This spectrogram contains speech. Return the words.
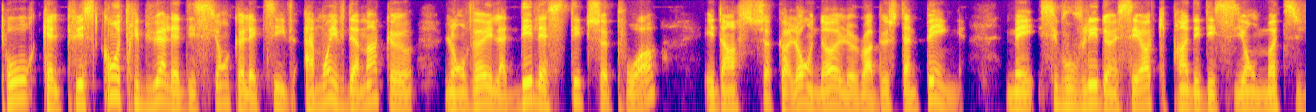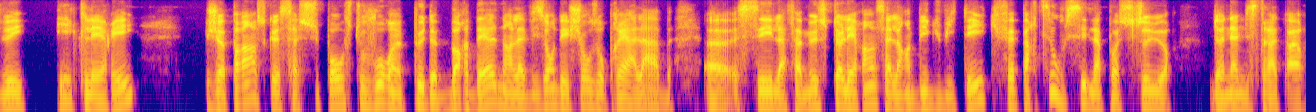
pour qu'elle puisse contribuer à la décision collective, à moins évidemment que l'on veuille la délester de ce poids et dans ce cas-là, on a le rubber stamping. Mais si vous voulez d'un CA qui prend des décisions motivées et éclairées, je pense que ça suppose toujours un peu de bordel dans la vision des choses au préalable. Euh, c'est la fameuse tolérance à l'ambiguïté qui fait partie aussi de la posture d'un administrateur.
